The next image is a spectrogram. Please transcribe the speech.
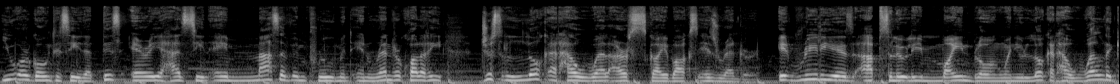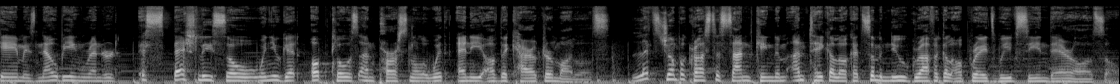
you are going to see that this area has seen a massive improvement in render quality. Just look at how well our skybox is rendered. It really is absolutely mind blowing when you look at how well the game is now being rendered, especially so when you get up close and personal with any of the character models. Let's jump across to Sand Kingdom and take a look at some new graphical upgrades we've seen there also.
